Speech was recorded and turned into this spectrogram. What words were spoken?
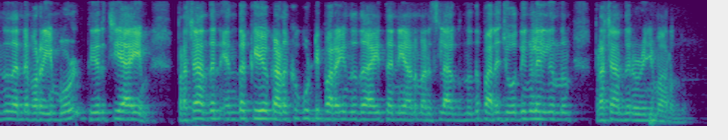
എന്ന് തന്നെ പറയുമ്പോൾ തീർച്ചയായും പ്രശാന്തൻ എന്തൊക്കെയോ കണക്ക് കൂട്ടി പറയുന്നതായി തന്നെയാണ് മനസ്സിലാക്കുന്നത് പല ചോദ്യങ്ങളിൽ നിന്നും പ്രശാന്തൻ ഒഴിഞ്ഞു മാറുന്നു.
